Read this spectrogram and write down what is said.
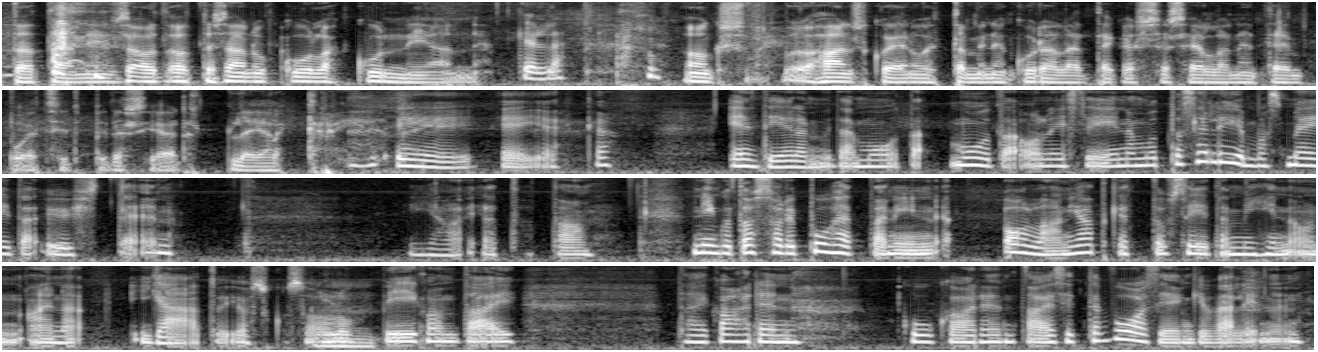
Tota, niin, sä oot- ootte saanut kuulla kunnianne. Kyllä. Onko hanskojen uittaminen kurallantekossa sellainen temppu, että sit pitäisi jäädä jälkkäriin? Ei, ei ehkä. En tiedä, mitä muuta, muuta oli siinä, mutta se liimasi meitä yhteen. Ja, ja tota, niin kuin tuossa oli puhetta, niin ollaan jatkettu siitä, mihin on aina jääty. Joskus on ollut Mm. mm. viikon tai, tai kahden kuukauden tai sitten vuosienkin välinen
